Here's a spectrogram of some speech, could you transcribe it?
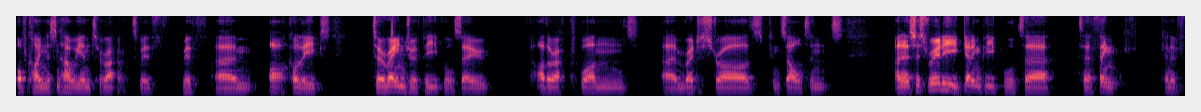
of kindness and how we interact with with um, our colleagues to a range of people. So other F1s, um, registrars, consultants, and it's just really getting people to to think kind of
